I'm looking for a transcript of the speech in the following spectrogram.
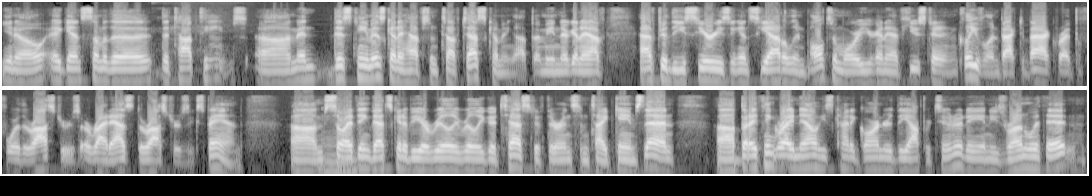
you know, against some of the the top teams. Um, and this team is going to have some tough tests coming up. I mean, they're going to have after these series against Seattle and Baltimore, you're going to have Houston and Cleveland back to back right before the rosters or right as the rosters expand. Um, mm-hmm. So I think that's going to be a really really good test if they're in some tight games then. Uh, but I think right now he's kind of garnered the opportunity and he's run with it. And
